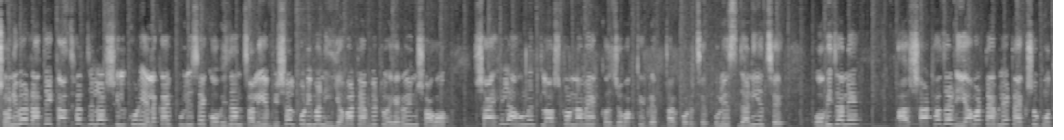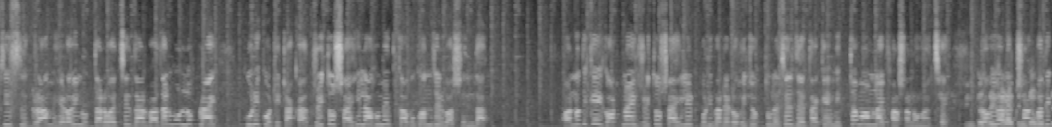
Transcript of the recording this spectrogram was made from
শনিবার রাতে কাছাড় জেলার শিলকুড়ি এলাকায় পুলিশ এক অভিযান চালিয়ে বিশাল পরিমাণ ইয়াবা ট্যাবলেট ও হেরোইন সহ শাহিল আহমেদ লস্কর নামে এক যুবককে গ্রেপ্তার করেছে। পুলিশ জানিয়েছে, অভিযানে ষাট হাজার ইয়াবা ট্যাবলেট, একশো পঁচিশ গ্রাম হেরোইন উদ্ধার হয়েছে, যার বাজার মূল্য প্রায় কুড়ি কোটি টাকা। ধৃত শাহিল আহমেদ, কাবুগঞ্জের বাসিন্দা। অন্যদিকে এই ঘটনায় ধৃত সাহিলের পরিবারের অভিযোগ তুলেছে যে তাকে মিথ্যা মামলায় ফাঁসানো হয়েছে রবিবারের রবিবার এক সাংবাদিক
